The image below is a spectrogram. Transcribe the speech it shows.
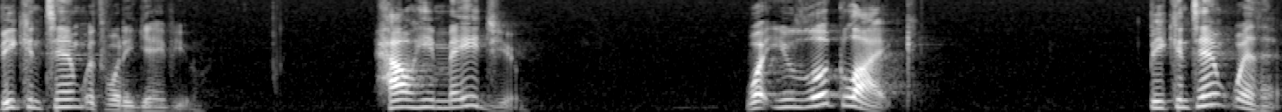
Be content with what He gave you, how He made you, what you look like. Be content with it.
